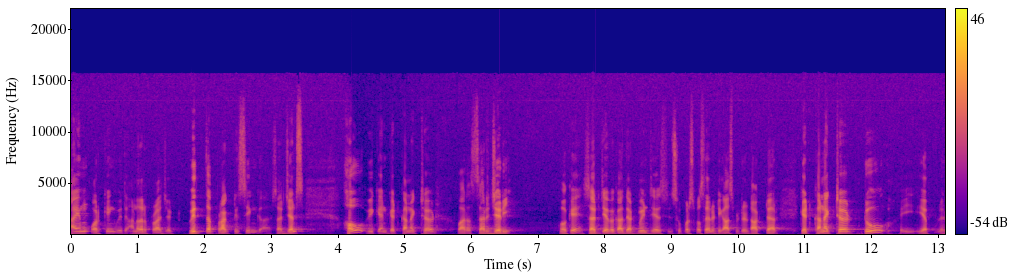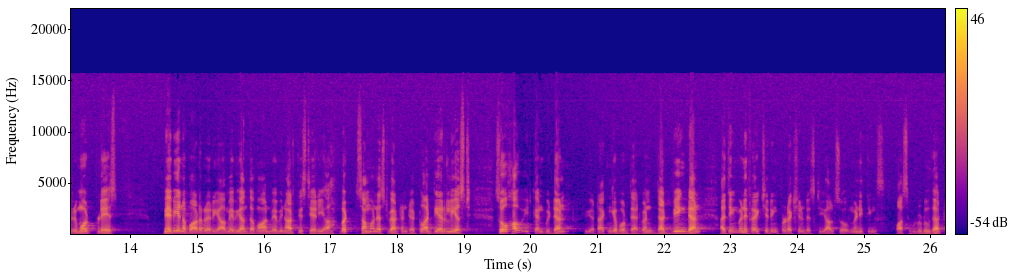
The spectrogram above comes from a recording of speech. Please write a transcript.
I am working with another project with the practicing uh, surgeons, how we can get connected for a surgery okay, surgery because that means a super specialty hospital doctor get connected to a remote place, maybe in a border area, maybe Andaman, maybe northeast area, but someone has to be attended to at the earliest. So how it can be done? We are talking about that. When that being done, I think manufacturing production industry also many things possible to do that,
